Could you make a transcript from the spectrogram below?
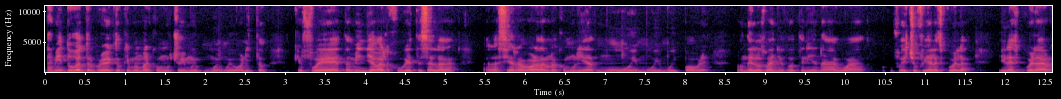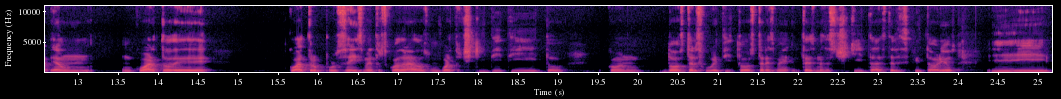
también tuve otro proyecto que me marcó mucho y muy, muy, muy bonito, que fue también llevar juguetes a la, a la Sierra Gorda, una comunidad muy, muy, muy pobre, donde los baños no tenían agua. De hecho, fui a la escuela y la escuela era un, un cuarto de 4 por 6 metros cuadrados, un cuarto chiquitito, con dos, tres juguetitos, tres, tres mesas chiquitas, tres escritorios y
